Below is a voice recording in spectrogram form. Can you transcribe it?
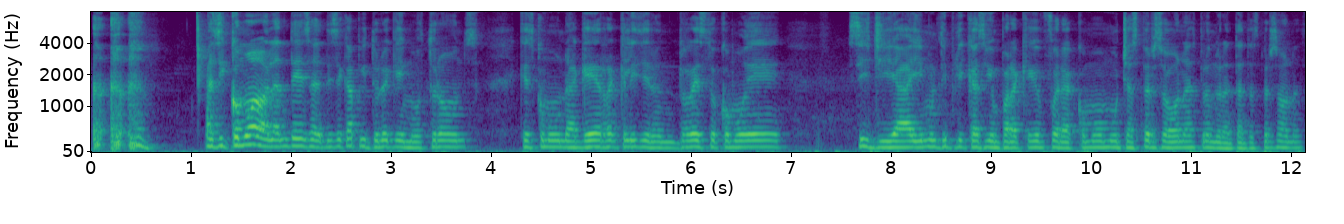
Así como hablan de, esa- de ese capítulo de Game of Thrones, que es como una guerra que le hicieron resto como de CGI y multiplicación para que fuera como muchas personas, pero no eran tantas personas.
